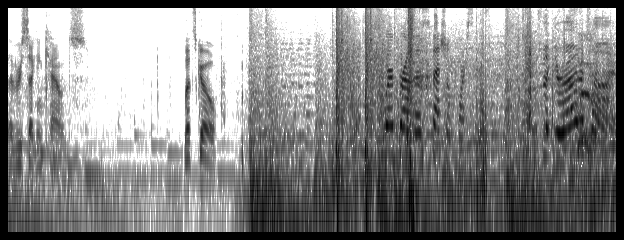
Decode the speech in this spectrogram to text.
Every second counts. Let's go. We're Bravo Special Forces. Looks like you're out of time.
